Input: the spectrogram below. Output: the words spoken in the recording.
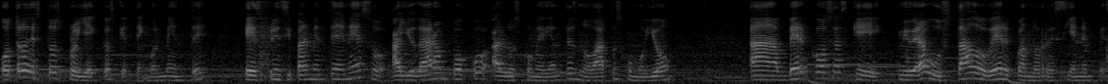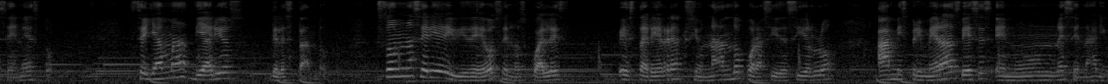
Otro de estos proyectos que tengo en mente es principalmente en eso, ayudar un poco a los comediantes novatos como yo a ver cosas que me hubiera gustado ver cuando recién empecé en esto. Se llama Diarios del Stand-Up. Son una serie de videos en los cuales estaré reaccionando, por así decirlo, a mis primeras veces en un escenario.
